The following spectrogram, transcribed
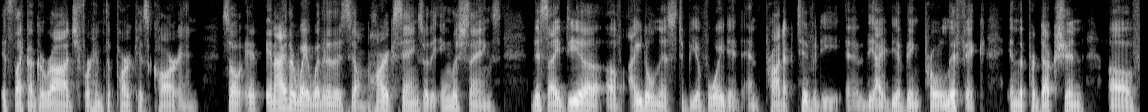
it's like a garage for him to park his car in. So in, in either way, whether it's the Amharic sayings or the English sayings, this idea of idleness to be avoided and productivity, uh, the idea of being prolific in the production of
